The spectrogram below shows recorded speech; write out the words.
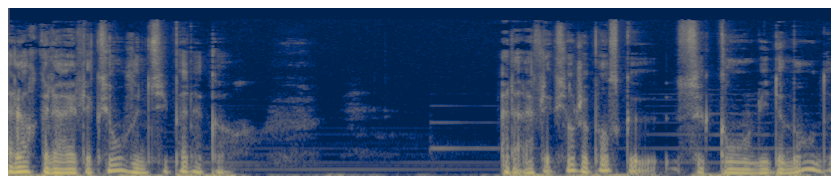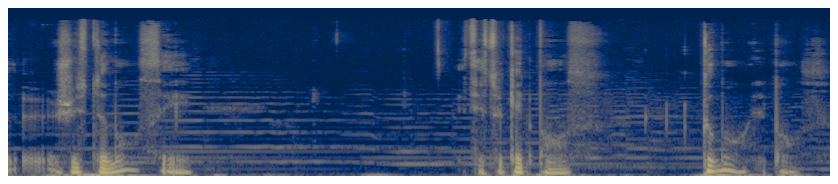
Alors qu'à la réflexion, je ne suis pas d'accord. À la réflexion, je pense que ce qu'on lui demande, justement, c'est c'est ce qu'elle pense, comment elle pense.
